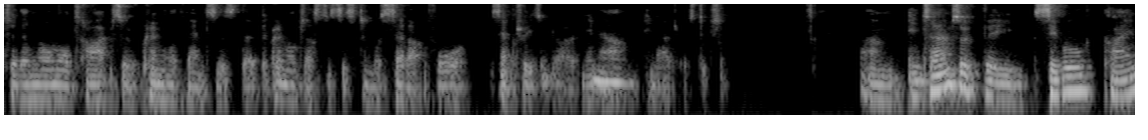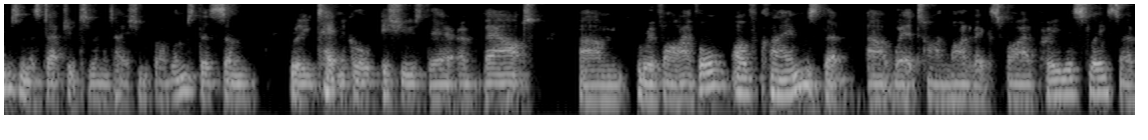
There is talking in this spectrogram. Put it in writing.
to the normal types of criminal offences that the criminal justice system was set up for centuries ago in our mm. in our jurisdiction. Um, in terms of the civil claims and the statutes of limitation problems, there's some really technical issues there about um, revival of claims that uh, where time might have expired previously, so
